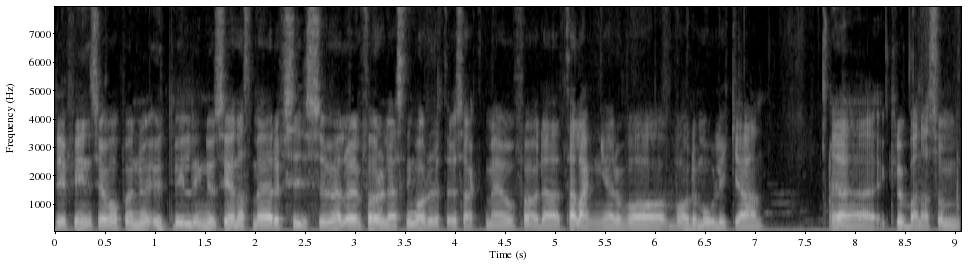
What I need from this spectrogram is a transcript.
Det finns, jag var på en utbildning nu senast med RFSISU, eller en föreläsning var det rättare sagt, med att föda talanger och vad, vad de olika eh, klubbarna som,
